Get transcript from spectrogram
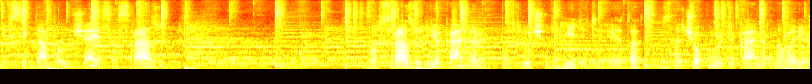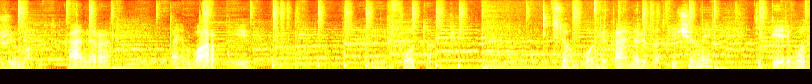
не всегда получается сразу. Вот сразу две камеры подключены, видите, это значок мультикамерного режима. Вот камера, таймварп и, и фото. Все, обе камеры подключены. Теперь вот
